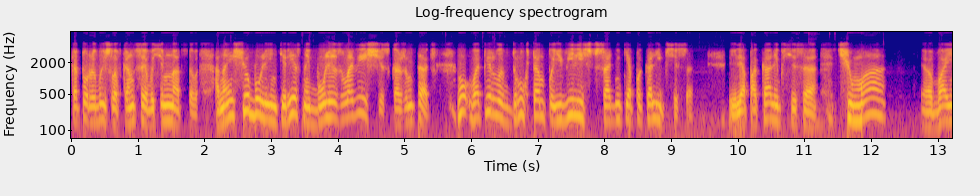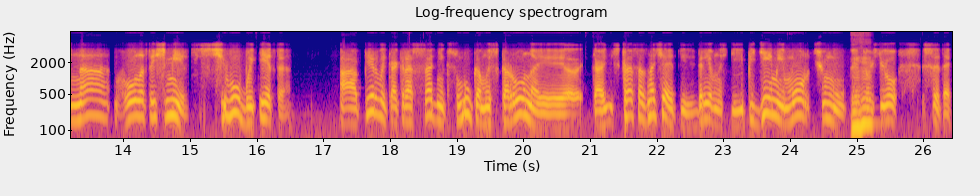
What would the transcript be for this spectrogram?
которая вышла в конце восемнадцатого, она еще более интересная и более зловещая, скажем так. Ну, во-первых, вдруг там появились всадники апокалипсиса или апокалипсиса, чума, война, голод и смерть. С чего бы это? А первый как раз садник с луком и с короной э, как раз означает из древности эпидемии, мор, чуму. Угу. То есть его с этой.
